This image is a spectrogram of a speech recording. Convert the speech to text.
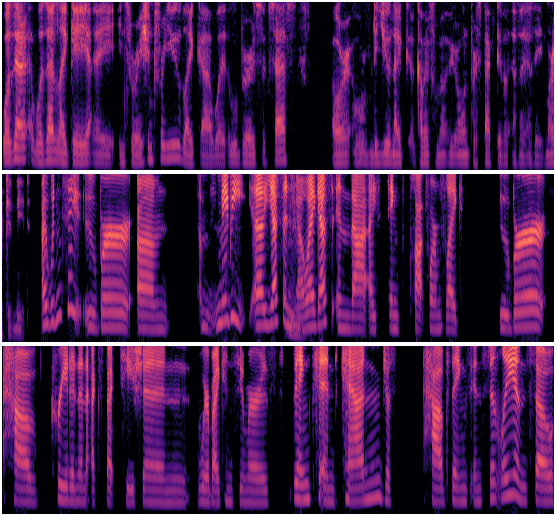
Was that was that like a, a inspiration for you, like uh, with Uber's success? Or or did you like coming from a, your own perspective of it as a market need? I wouldn't say Uber, um, um, maybe, uh, yes and Mm, no, I guess, in that I think platforms like Uber have created an expectation whereby consumers think and can just have things instantly. And so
